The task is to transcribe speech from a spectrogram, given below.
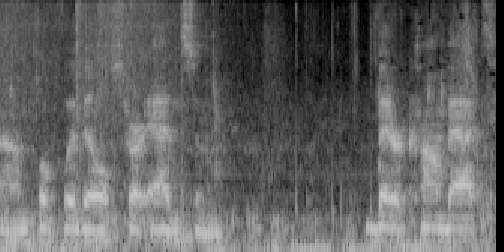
Um, hopefully they'll start adding some better combat.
